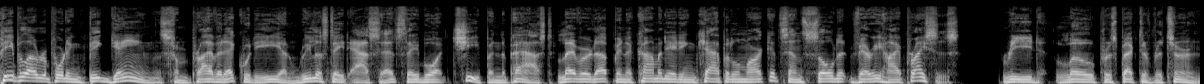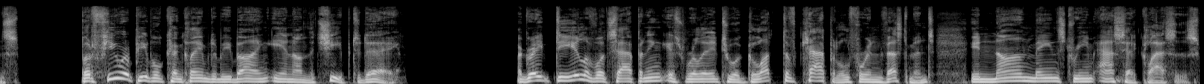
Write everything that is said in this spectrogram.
People are reporting big gains from private equity and real estate assets they bought cheap in the past, levered up in accommodating capital markets and sold at very high prices. Read low prospective returns. But fewer people can claim to be buying in on the cheap today. A great deal of what's happening is related to a glut of capital for investment in non mainstream asset classes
